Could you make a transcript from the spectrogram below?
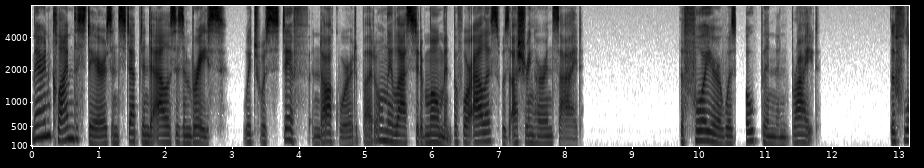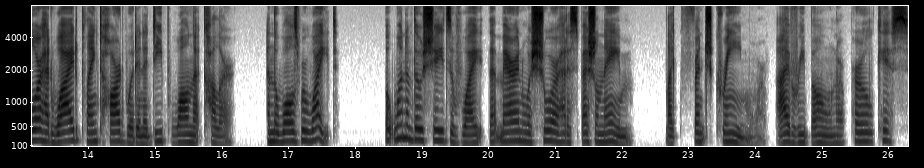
Marin climbed the stairs and stepped into Alice's embrace, which was stiff and awkward, but only lasted a moment before Alice was ushering her inside. The foyer was open and bright. The floor had wide planked hardwood in a deep walnut color, and the walls were white, but one of those shades of white that Marin was sure had a special name, like French cream or ivory bone or pearl kiss.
